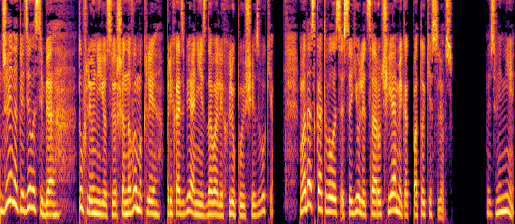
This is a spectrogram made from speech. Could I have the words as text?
Джейн оглядела себя. Туфли у нее совершенно вымокли, при ходьбе они издавали хлюпающие звуки. Вода скатывалась с ее лица ручьями, как потоки слез. «Извини»,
